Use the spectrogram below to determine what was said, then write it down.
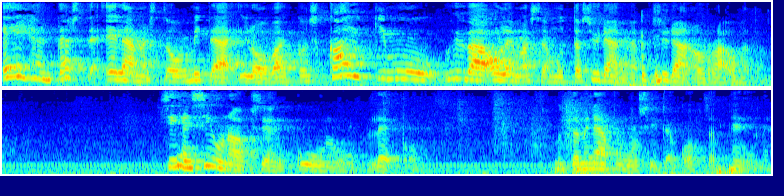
Eihän tästä elämästä ole mitään iloa, vaikka olisi kaikki muu hyvä olemassa, mutta sydän, sydän on rauhaton. Siihen siunaukseen kuuluu lepo. Mutta minä puhun siitä kohta enemmän.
